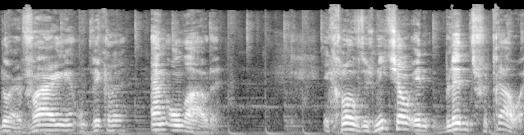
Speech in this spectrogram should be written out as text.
door ervaringen ontwikkelen en onderhouden. Ik geloof dus niet zo in blind vertrouwen.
